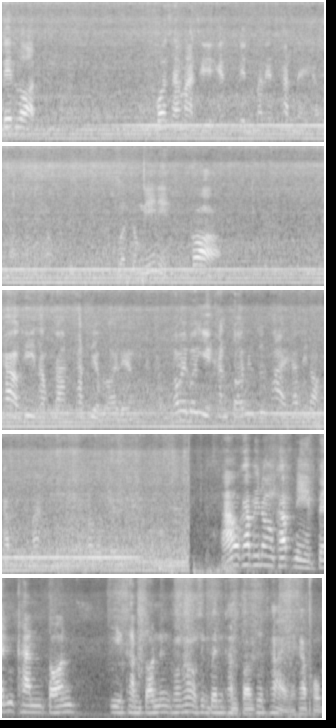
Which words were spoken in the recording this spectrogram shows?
เล็ดรอดก็สามารถที่เห็นเป็นเมล็ดพันธุ์ได้ครับพี่น้องครับ ส่วนตรงนี้นี่ก็ข้าวที่ทำการคัดเรียบร้อยแล้วเขาไปเบิ่งอีกขั้นตอนหนึงสุดท้ายครับพี่น้องครับมาเอาครับพี่น้องครับนี่เป็นขั้นตอนอีกขั้นตอนหนึ่งของเขาซึ่งเป็นขั้นตอนสุดท้ายนะครับ ผม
